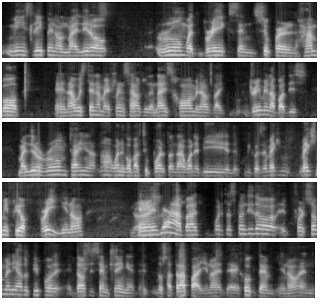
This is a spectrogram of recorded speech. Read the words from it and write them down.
me sleeping on my little room with bricks and super humble. And I was staying at my friend's house with a nice home, and I was like dreaming about this, my little room, tiny. No, I want to go back to Puerto, and I want to be because it makes makes me feel free, you know. Right. And yeah, but Puerto Escondido, for so many other people, it does the same thing. It, it los atrapa, you know, it, it hook them, you know. And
